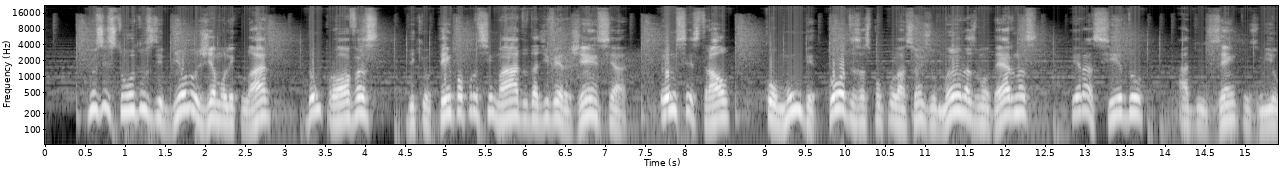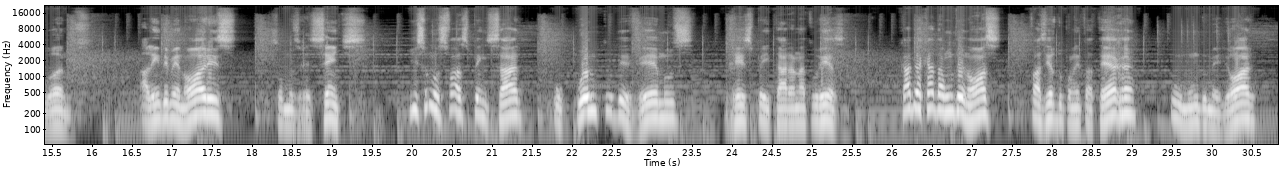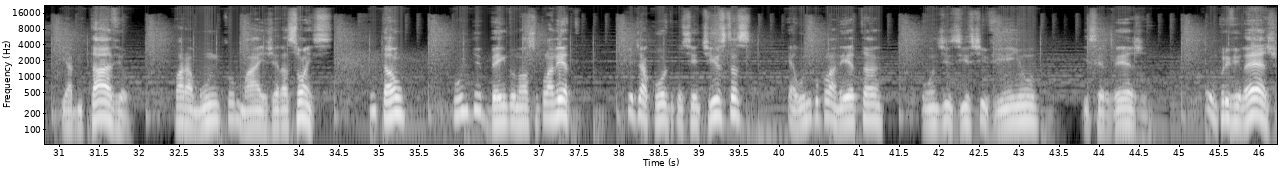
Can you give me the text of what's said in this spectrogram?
E os estudos de biologia molecular dão provas de que o tempo aproximado da divergência ancestral comum de todas as populações humanas modernas terá sido há 200 mil anos. Além de menores, somos recentes. Isso nos faz pensar o quanto devemos respeitar a natureza. Cabe a cada um de nós fazer do planeta Terra um mundo melhor e habitável para muito mais gerações. Então, cuide bem do nosso planeta, que, de acordo com os cientistas, é o único planeta onde existe vinho e cerveja. É um privilégio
